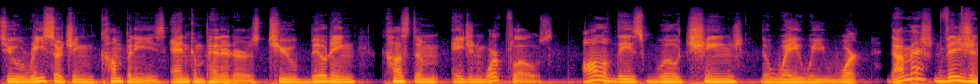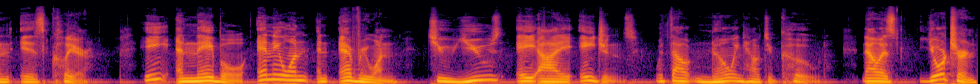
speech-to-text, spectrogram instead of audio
to researching companies and competitors to building custom agent workflows, all of these will change the way we work. Dharmesh's vision is clear. He enable anyone and everyone to use AI agents without knowing how to code. Now it's your turn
